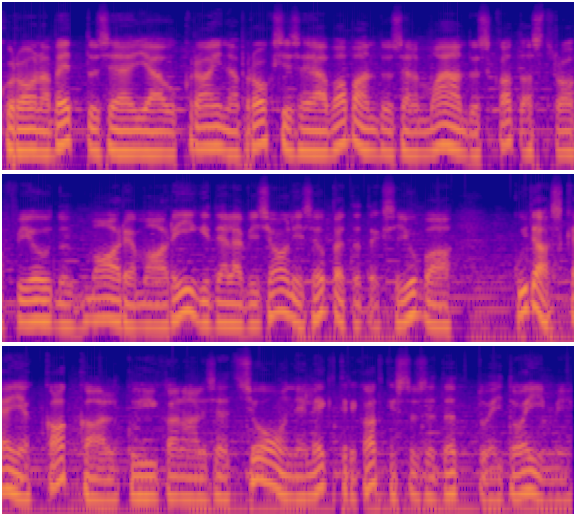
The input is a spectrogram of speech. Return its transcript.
koroonapettuse ja Ukraina proksisõja vabandusel majanduskatastroofi jõudnud Maarjamaa riigitelevisioonis õpetatakse juba, kuidas käia kakal, kui kanalisatsioon elektrikatkestuse tõttu ei toimi.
